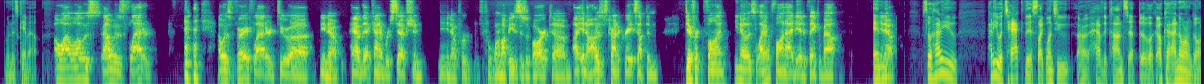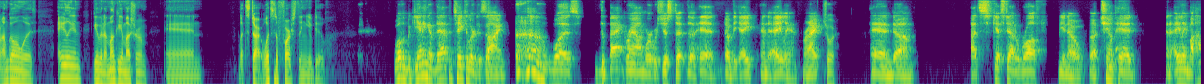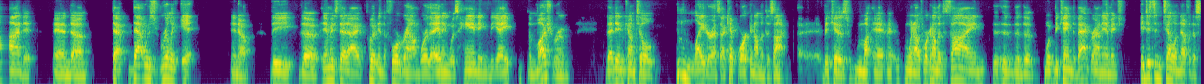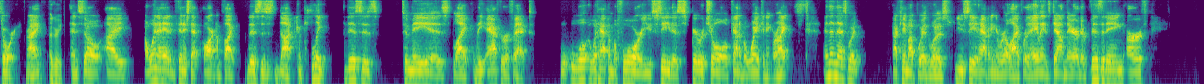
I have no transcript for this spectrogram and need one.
when this came out. Oh, I, I was I was flattered. I was very flattered to uh, you know have that kind of reception. You know, for for one of my pieces of art. Um, I you know I was just trying to create something different, fun. You know, it's like a fun idea to think about. And you know, So how do you how do you attack this? Like once you uh, have the concept of like, okay, I know where I'm going. I'm going with alien giving a monkey a mushroom, and let's start. What's the first thing you do? Well, the beginning of that particular design was the background where it was just the the head of the ape and the alien, right? Sure. And um, I sketched out a rough, you know, uh, chimp head and an alien behind it, and um, that that was really it. You know, the the image that I put in the foreground where the alien was handing the ape the mushroom, that didn't come till later as I kept working on the design. Uh, Because my, uh, when I was working on the design, the, the the what became the background image, it just didn't tell enough of the story, right? Agreed. And so I I went ahead and finished that part, and I'm like, this is not complete. This is to me is like the after effect. What what happened before you see this spiritual kind of awakening, right? And then that's what I came up with was you see it happening in real life where the aliens down there they're visiting Earth,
